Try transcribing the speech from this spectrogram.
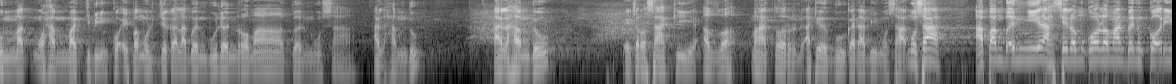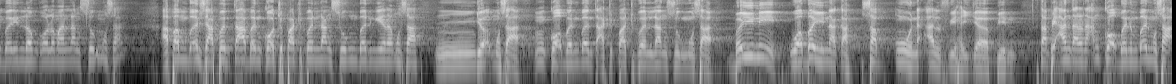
Umat Muhammad jibi engko ipamulja kalaban bulan Ramadan Musa. Alhamdulillah alhamdulillah Etrosaki Allah matur ada bukan Nabi Musa. Musa apa mbak ngirah selom koloman ben kok riberin lom koloman langsung Musa? Apa mbak siapa ben kok cepat ben langsung ben ngira Musa? Njok Musa. Engkau ben ben tak cepat ben langsung Musa. Baini wa bainaka sab'una alfi hijabin. Tapi antara nak engkau ben ben Musa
